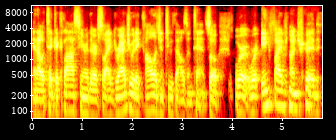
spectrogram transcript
and I would take a class here and there. So I graduated college in 2010. So we're we're Inc. 500.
